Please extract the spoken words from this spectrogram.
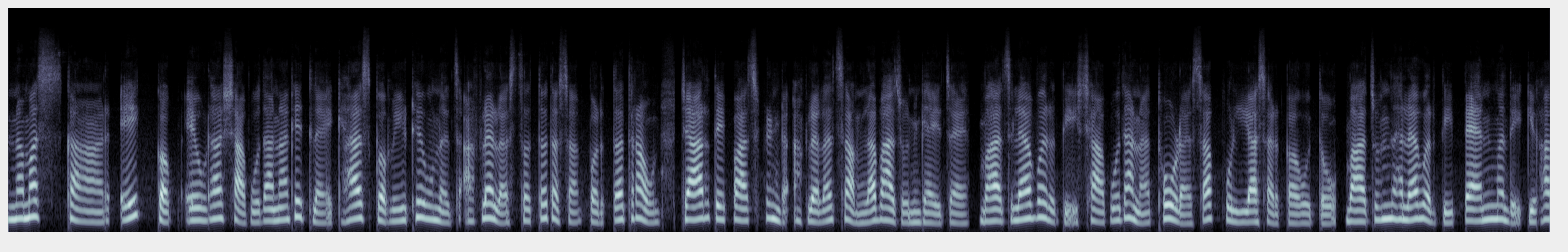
नमस्कार. एक कप एवढा साबुदाणा घेतलाय. गॅस कमी ठेवूनच आपल्याला सतत असा परतत राहून चार ते पाच मिनिट आपल्याला चांगला भाजून घ्यायचा आहे. भाजल्यावरती साबुदाणा थोडासा फुलल्यासारखा होतो. भाजून झाल्यावरती पॅनमध्ये किंवा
